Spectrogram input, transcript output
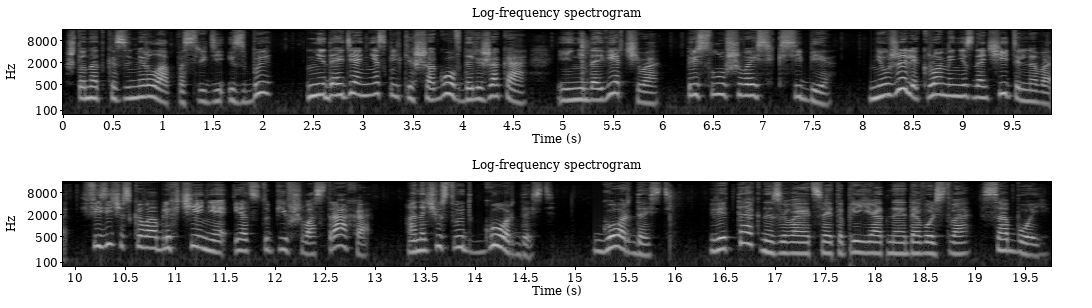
что Надка замерла посреди избы, не дойдя нескольких шагов до лежака и недоверчиво прислушиваясь к себе. Неужели, кроме незначительного физического облегчения и отступившего страха, она чувствует гордость? Гордость. Ведь так называется это приятное довольство собой.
